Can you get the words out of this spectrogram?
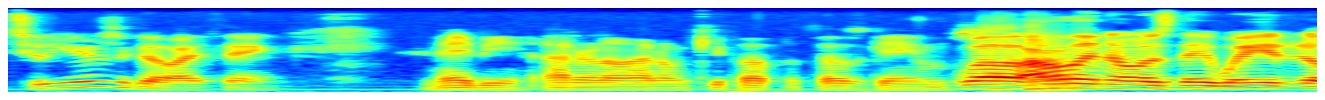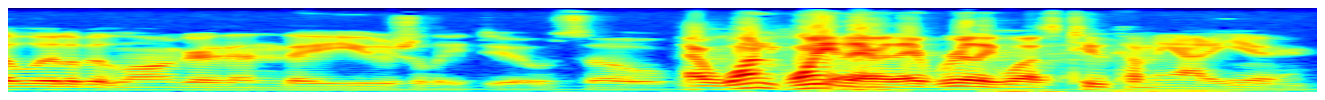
two years ago, I think. Maybe I don't know. I don't keep up with those games. Well, But- all I know is they waited a little bit longer than they usually do. So at one point Yeah. there, there really was two coming out a year.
